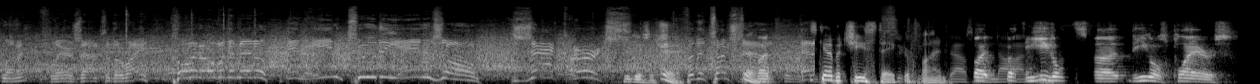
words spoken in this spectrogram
Clement flares out to the right, caught over the middle and into the end zone. Zach Ertz who gives a shit for the touchdown. But- Let's get him a cheesesteak. You're fine. but but the eagles uh, the eagles players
